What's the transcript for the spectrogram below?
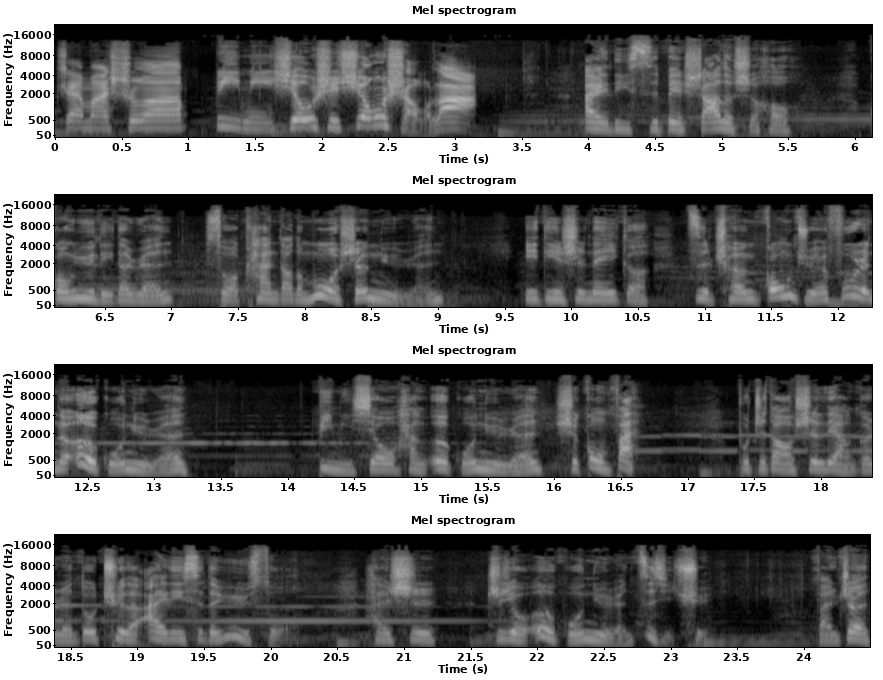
这么说，毕米修是凶手啦。爱丽丝被杀的时候，公寓里的人所看到的陌生女人，一定是那一个自称公爵夫人的俄国女人。毕米修和俄国女人是共犯，不知道是两个人都去了爱丽丝的寓所，还是只有俄国女人自己去。反正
